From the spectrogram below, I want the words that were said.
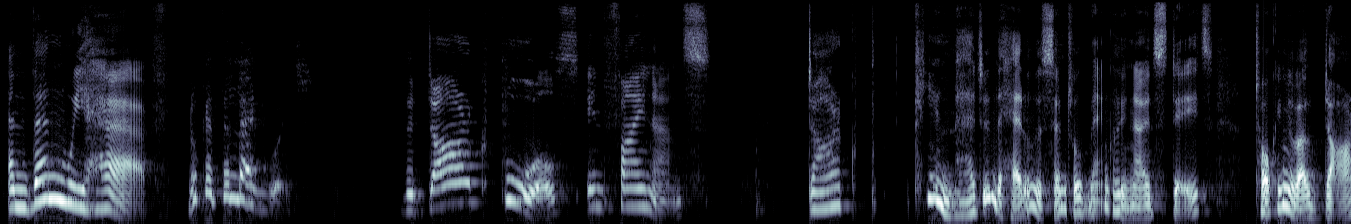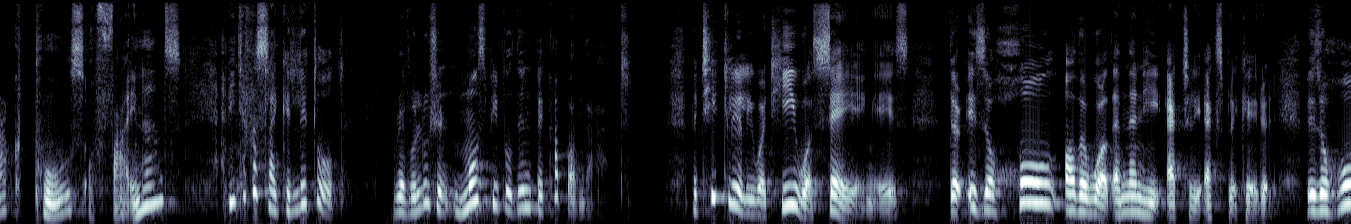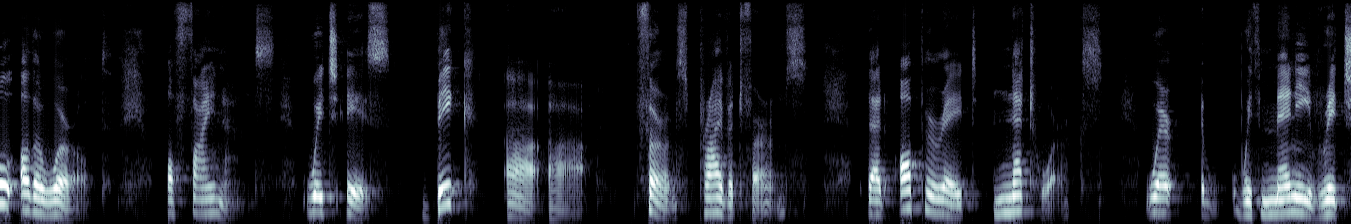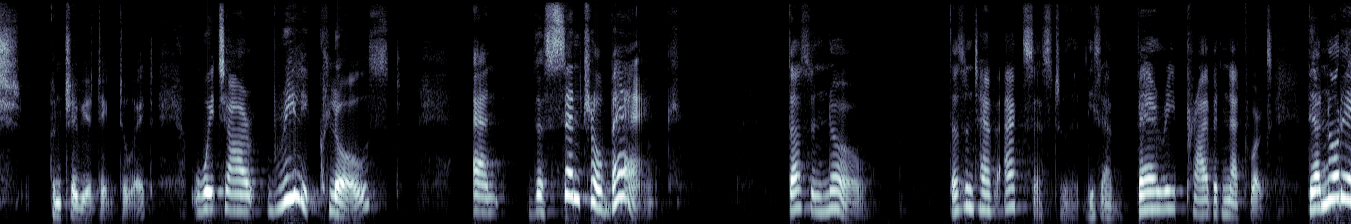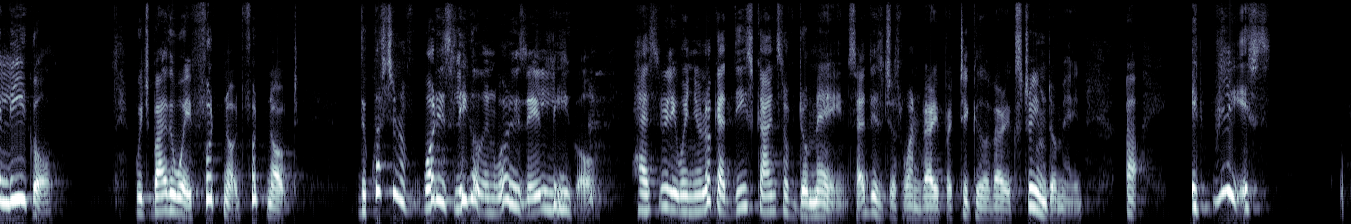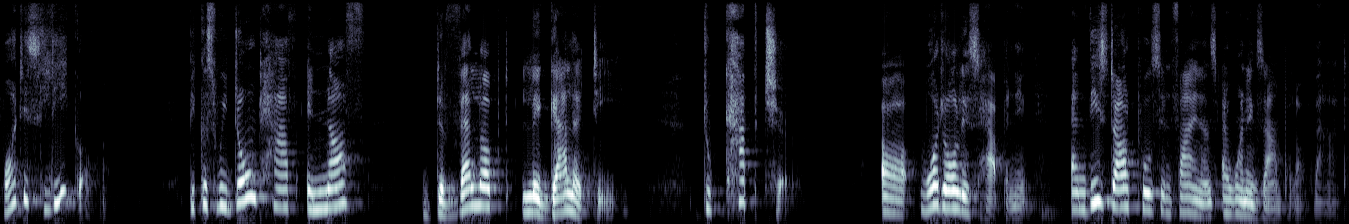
and then we have, look at the language, the dark pools in finance. Dark, can you imagine the head of the central bank of the United States talking about dark pools of finance? I mean, there was like a little revolution. Most people didn't pick up on that. Particularly what he was saying is there is a whole other world, and then he actually explicated, there's a whole other world of finance, which is big uh, uh, firms, private firms, that operate networks where, with many rich contributing to it, which are really closed, and the central bank doesn't know, doesn't have access to them. These are very private networks. They are not illegal, which, by the way, footnote, footnote, the question of what is legal and what is illegal has really, when you look at these kinds of domains, this is just one very particular, very extreme domain, uh, it really is what is legal? Because we don't have enough developed legality to capture uh, what all is happening. And these dark pools in finance are one example of that.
